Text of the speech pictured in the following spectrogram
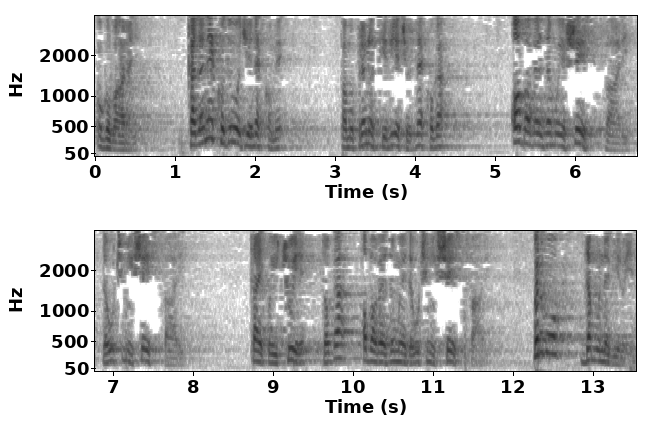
ogovaranje. Kada neko dođe nekome, pa mu prenosi riječ od nekoga, obaveza mu je šest stvari, da učini šest stvari. Taj koji čuje toga, obaveza mu je da učini šest stvari. Prvo, da mu ne vjeruje.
